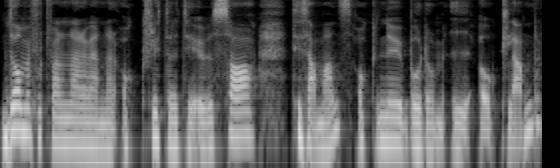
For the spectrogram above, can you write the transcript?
de är fortfarande nära vänner och flyttade till USA tillsammans och nu bor de i Oakland.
